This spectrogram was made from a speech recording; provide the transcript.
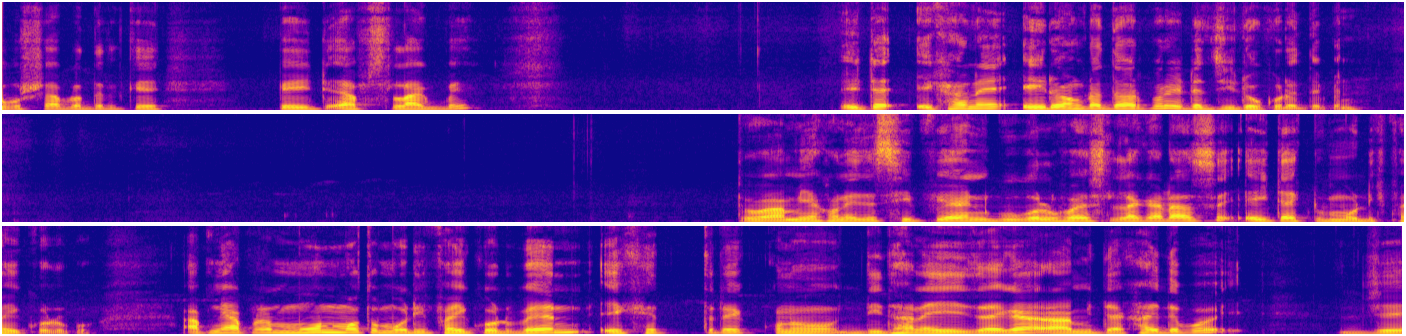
অবশ্যই আপনাদেরকে পেইড অ্যাপস লাগবে। এইটা এখানে এই রঙটা দেওয়ার পরে এটা জিরো করে দেবেন। তো আমি এখন এই যে সিপিআই গুগল ভয়েস লেখাটা আছে, এইটা একটু মডিফাই করব। আপনি আপনার মন মতো মডিফাই করবেন, এক্ষেত্রে কোনো দ্বিধা নেই এই জায়গায়। আর আমি দেখাই দেব যে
